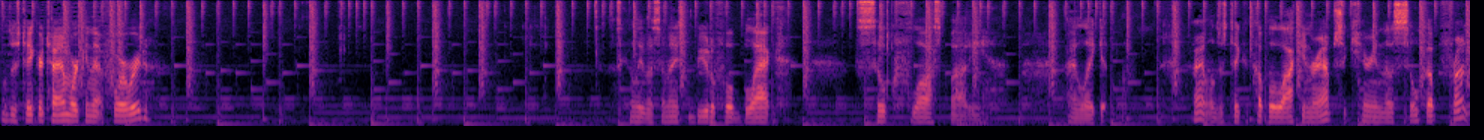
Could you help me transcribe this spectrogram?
We'll just take our time working that forward. It's going to leave us a nice beautiful black silk floss body. I like it. Alright, we'll just take a couple of locking wraps, securing the silk up front.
